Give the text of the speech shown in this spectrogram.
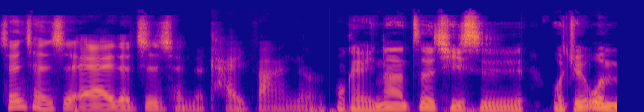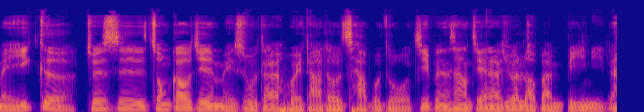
生成式 AI 的制成的开发呢？OK，那这其实。我觉得问每一个就是中高阶的美术，大概回答都是差不多。基本上简单就是老板逼你的，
